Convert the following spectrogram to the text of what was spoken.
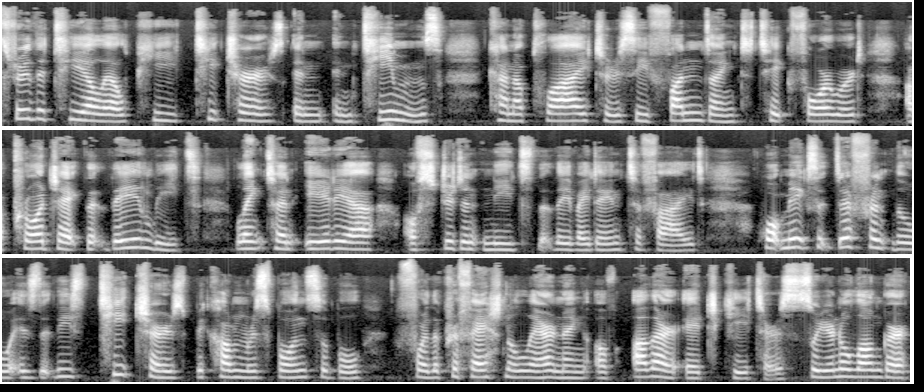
through the TLLP, teachers in, in teams can apply to receive funding to take forward a project that they lead linked to an area of student needs that they've identified. What makes it different though is that these teachers become responsible for the professional learning of other educators. So you're no longer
